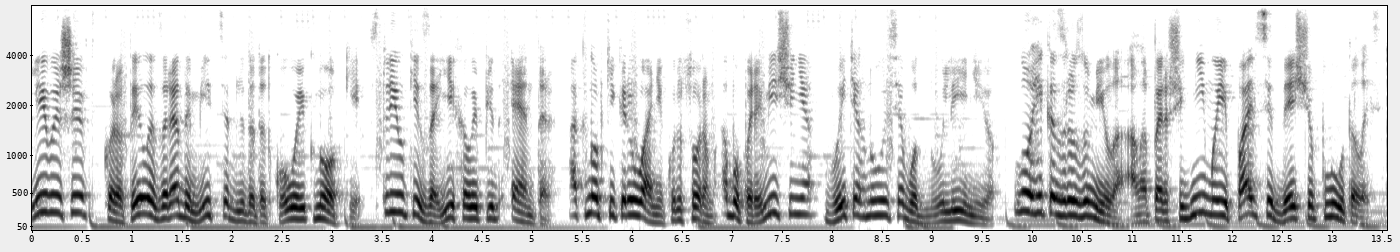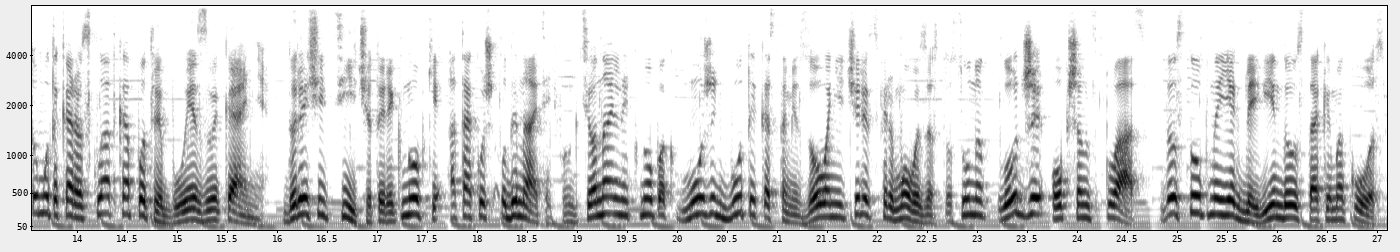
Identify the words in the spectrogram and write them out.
Лівий shift вкоротили заряди місця для додаткової кнопки. Стрілки заїхали під Enter, а кнопки керування курсором або переміщення витягнулися в одну лінію. Логіка зрозуміла, але перші дні мої пальці дещо плутались, тому така розкладка потребує звикання. До речі, ці 4 кнопки, а також 11 функціональних кнопок можуть бути кастомізовані через фірмовий застосунок Logi Options Plus, доступний як для Windows, так і macOS.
